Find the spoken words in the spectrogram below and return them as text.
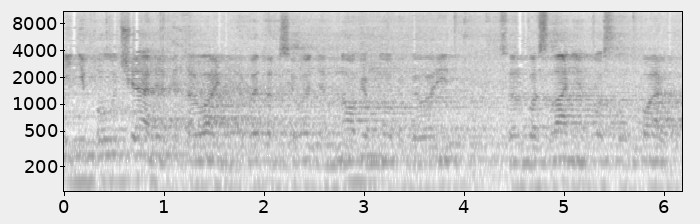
и не получали обетования. Об этом сегодня много-много говорит в своем послании апостол Павел.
